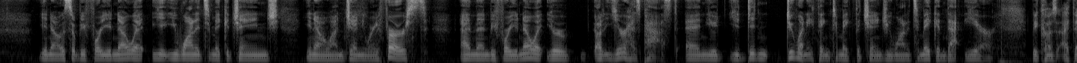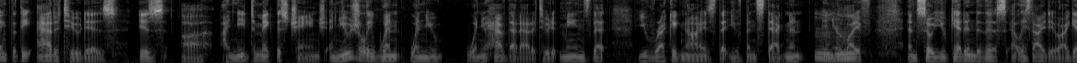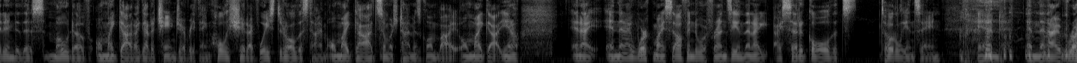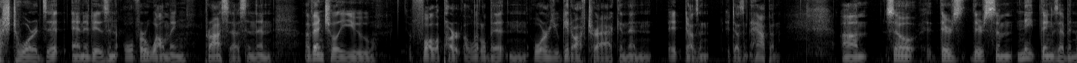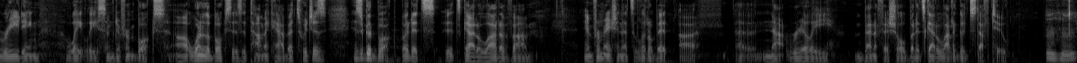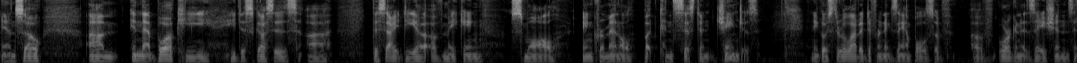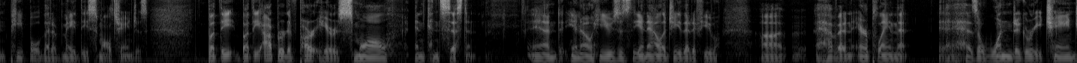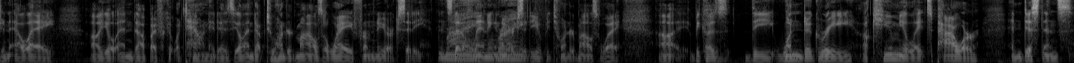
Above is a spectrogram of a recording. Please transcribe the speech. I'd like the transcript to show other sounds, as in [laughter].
You know, so before you know it, you, you wanted to make a change, you know, on January 1st. And then before you know it, your a year has passed and you, you didn't do anything to make the change you wanted to make in that year. Because I think that the attitude is is uh, I need to make this change, and usually when when you when you have that attitude, it means that you recognize that you've been stagnant mm-hmm. in your mm-hmm. life. And so you get into this, at least I do, I get into this mode of, oh my God, I got to change everything. Holy shit, I've wasted all this time. Oh my God, so much time has gone by. Oh my God, you know. And I and then I work myself into a frenzy and then I, I set a goal that's totally insane. And [laughs] and then I rush towards it and it is an overwhelming process and then eventually you fall apart a little bit and or you get off track and then it doesn't it doesn't happen. Um, so there's there's some neat things I've been reading lately, some different books. Uh, one of the books is Atomic Habits, which is is a good book, but it's it's got a lot of um, information that's a little bit uh, uh, not really beneficial, but it's got a lot of good stuff too. Mm-hmm. And so, um, in that book, he he discusses uh, this idea of making small, incremental, but consistent changes, and he goes through a lot of different examples of of organizations and people that have made these small changes. But the but the operative part here is small and consistent. And you know, he uses the analogy that if you uh, have an airplane that has a one degree change in LA, uh, you'll end up, I forget what town it is, you'll end up 200 miles away from New York City. Instead right, of landing in right. New York City, you'll be 200 miles away. Uh, because the one degree accumulates power and distance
